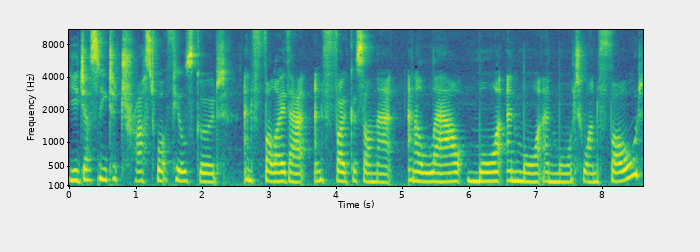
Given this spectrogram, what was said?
You just need to trust what feels good and follow that and focus on that and allow more and more and more to unfold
